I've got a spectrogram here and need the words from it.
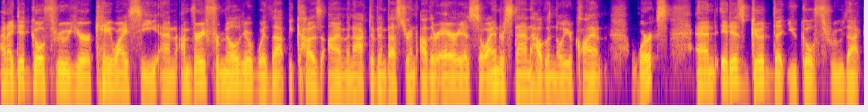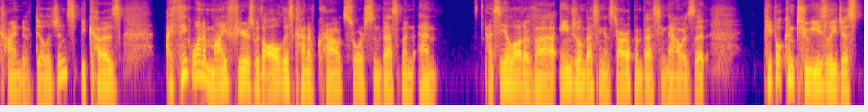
and I did go through your KYC, and I'm very familiar with that because I'm an active investor in other areas. So I understand how the know your client works. And it is good that you go through that kind of diligence because I think one of my fears with all this kind of crowdsource investment, and I see a lot of uh, angel investing and startup investing now, is that people can too easily just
